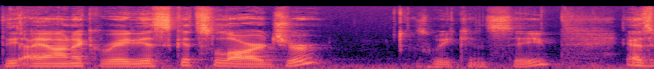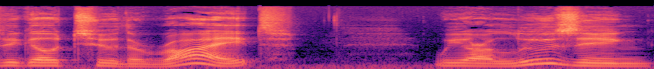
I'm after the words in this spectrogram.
the ionic radius gets larger, as we can see. As we go to the right, we are losing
